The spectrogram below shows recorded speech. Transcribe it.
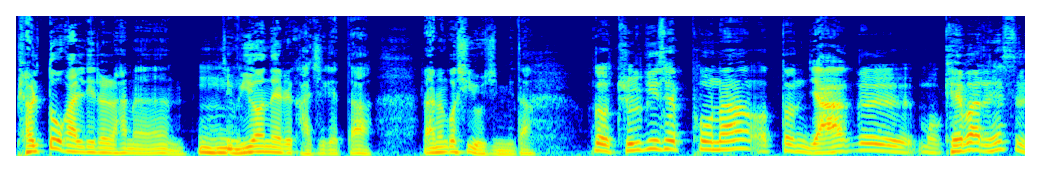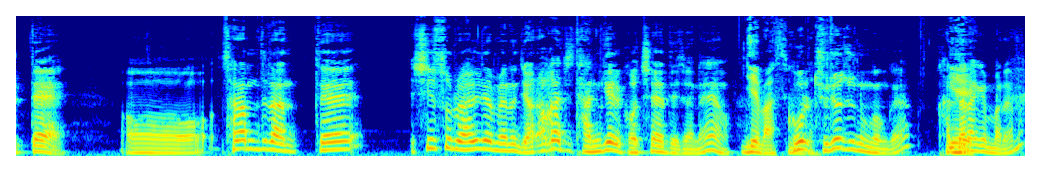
별도 관리를 하는 음. 위원회를 가지겠다라는 것이 요지입니다. 그 줄기세포나 어떤 약을 뭐 개발을 했을 때 어, 사람들한테 시술을 하려면 여러 가지 단계를 거쳐야 되잖아요. 예, 맞습니다. 그걸 줄여주는 건가요? 간단하게 예. 말하면?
